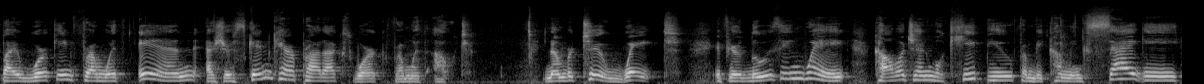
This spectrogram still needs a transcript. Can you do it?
by working from within as your skincare products work from without. Number two, weight. If you're losing weight, collagen will keep you from becoming saggy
